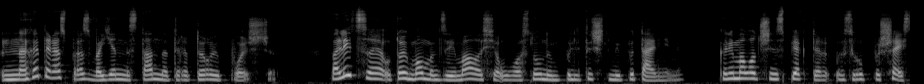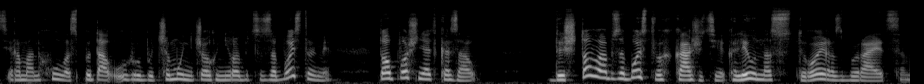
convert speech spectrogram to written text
На гэты раз праз ваенны стан на тэрыторыі Польшчы. Паліцыя ў той момант займалася ў асноўным палітычнымі пытаннямі. Калі малодшы інспектор з групы 6 роман хула спытаў у грубы чаму нічога не робіцца з забойствамі то апошні адказаў ды што вы аб забойствах кажаце калі ў нас строй разбураецца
